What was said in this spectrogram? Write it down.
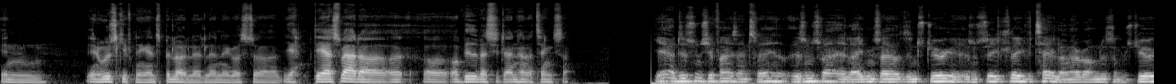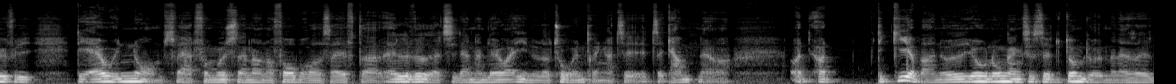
en, en udskiftning af en spiller eller et eller andet, ikke? Også, så ja, det er svært at, at, at, at vide, hvad Zidane han har tænkt sig. Ja, og det synes jeg faktisk er en svaghed. Jeg synes, eller ikke en svaghed, det er en styrke. Jeg synes slet ikke, vi taler nok om det som en styrke, fordi det er jo enormt svært for modstanderen at forberede sig efter. Alle ved, at Zidane han laver en eller to ændringer til, til kampene, og, og, og det giver bare noget. Jo, nogle gange så ser det dumt ud, men altså,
